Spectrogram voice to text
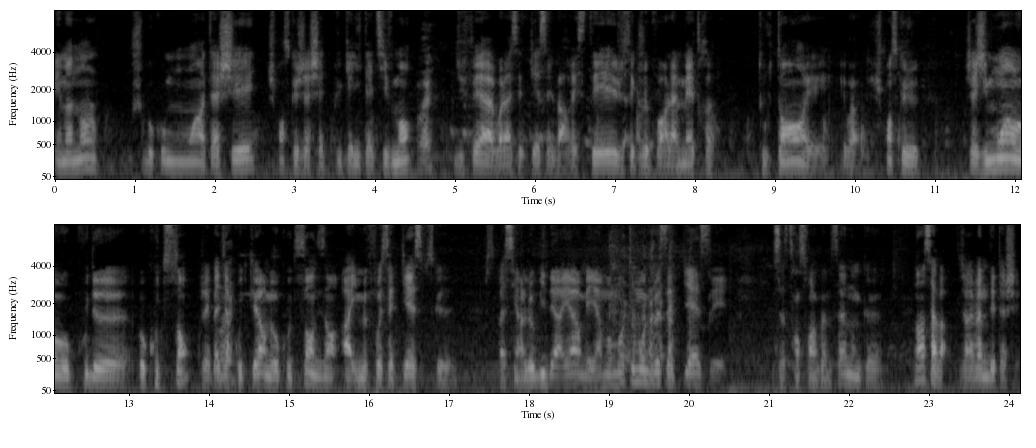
Et maintenant, je suis beaucoup moins attaché. Je pense que j'achète plus qualitativement. Ouais. Du fait, à, voilà, cette pièce, elle va rester. Je sais que je vais pouvoir la mettre tout le temps. Et, et voilà. Je pense que j'agis moins au coup de, au coup de sang. J'allais pas Ouais. dire coup de cœur, mais au coup de sang en disant, ah, il me faut cette pièce parce que je sais pas s'il y a un lobby derrière, mais il y a un moment, tout le monde veut cette pièce et, et ça se transforme comme ça. Donc, euh, non, ça va. J'arrive à me détacher.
